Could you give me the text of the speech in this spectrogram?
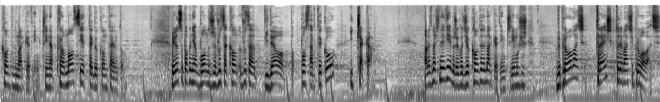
content marketing, czyli na promocję tego kontentu. Wiele osób popełnia błąd, że wrzuca, wrzuca wideo, po- post artykuł i czeka. A my z Marcinem wiemy, że chodzi o content marketing, czyli musisz wypromować treść, którą macie promować.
